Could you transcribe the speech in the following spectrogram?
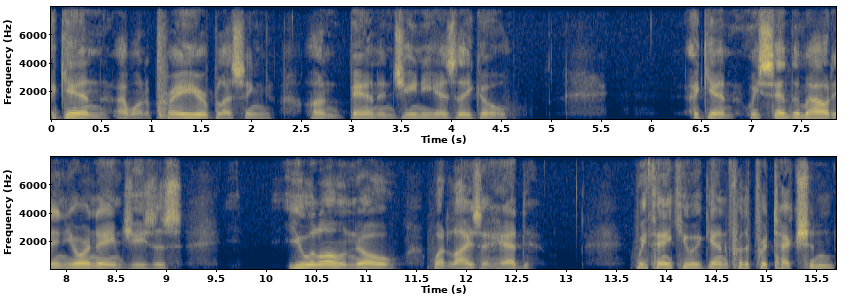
Again, I want to pray your blessing on Ben and Jeannie as they go. Again, we send them out in your name, Jesus. You alone know what lies ahead. We thank you again for the protection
